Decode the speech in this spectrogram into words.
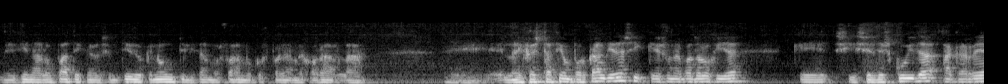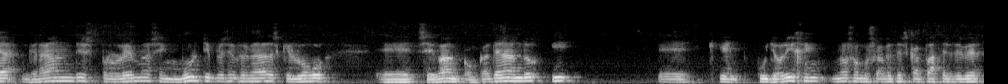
medicina alopática en el sentido que no utilizamos fármacos para mejorar la, eh, la infestación por cándidas y que es una patología que si se descuida acarrea grandes problemas en múltiples enfermedades que luego se van concatenando y cuyo origen no somos a veces capaces de ver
